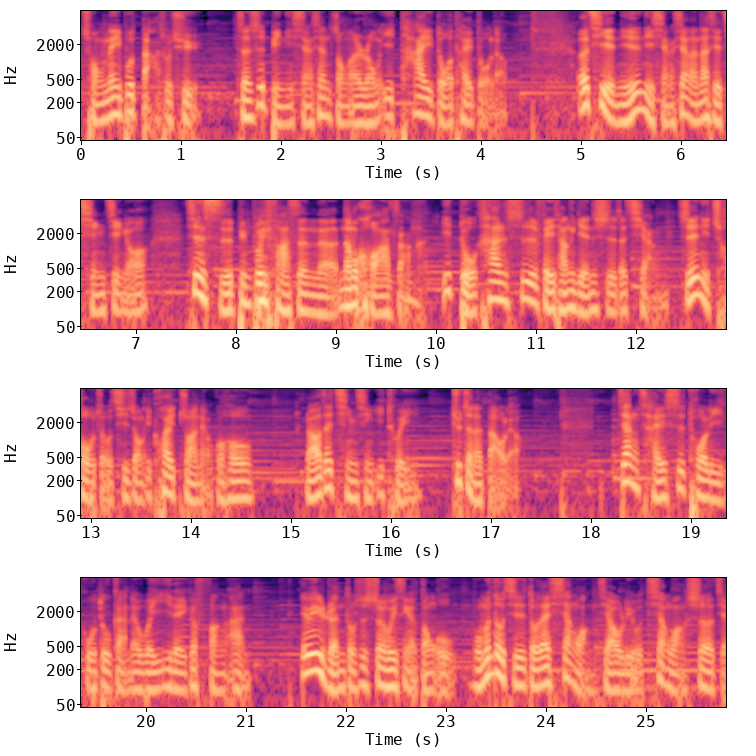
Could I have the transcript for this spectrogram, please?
从内部打出去，真是比你想象中的容易太多太多了。而且你是你想象的那些情景哦，现实并不会发生的那么夸张。一堵看似非常严实的墙，只是你抽走其中一块砖了过后，然后再轻轻一推，就真的倒了。这样才是脱离孤独感的唯一的一个方案。因为人都是社会性的动物，我们都其实都在向往交流，向往社交，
